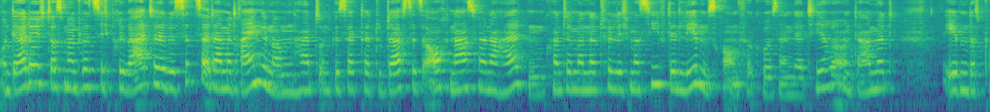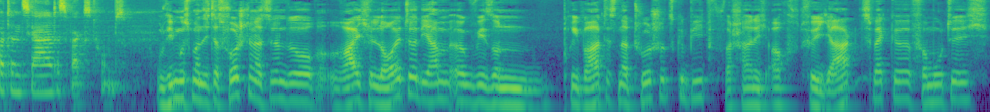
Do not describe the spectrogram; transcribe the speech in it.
Und dadurch, dass man plötzlich private Besitzer damit reingenommen hat und gesagt hat, du darfst jetzt auch Nashörner halten, konnte man natürlich massiv den Lebensraum vergrößern der Tiere und damit eben das Potenzial des Wachstums. Und wie muss man sich das vorstellen? Das sind so reiche Leute, die haben irgendwie so ein privates Naturschutzgebiet, wahrscheinlich auch für Jagdzwecke, vermute ich.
